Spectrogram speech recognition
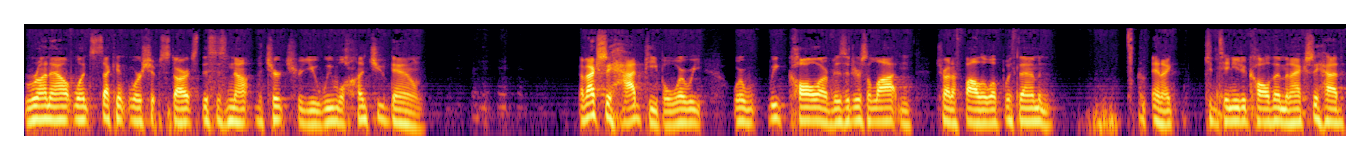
run out once second worship starts, this is not the church for you. We will hunt you down. I've actually had people where we, where we call our visitors a lot and try to follow up with them, and, and I continue to call them. And I actually had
